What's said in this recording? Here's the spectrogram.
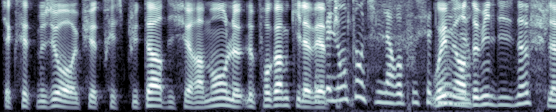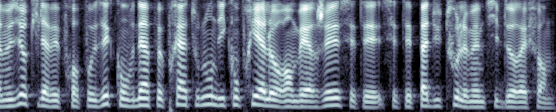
C'est que cette mesure aurait pu être prise plus tard, différemment. Le, programme qu'il avait... Ça fait longtemps qu'il l'a repoussé. Oui, mais en 2019, la mesure qu'il avait proposée convenait à peu près à tout le monde, y compris à Laurent Berger. C'était, c'était pas du tout le même type de réforme.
